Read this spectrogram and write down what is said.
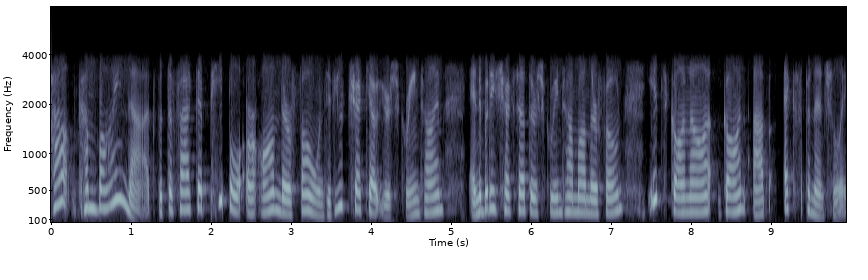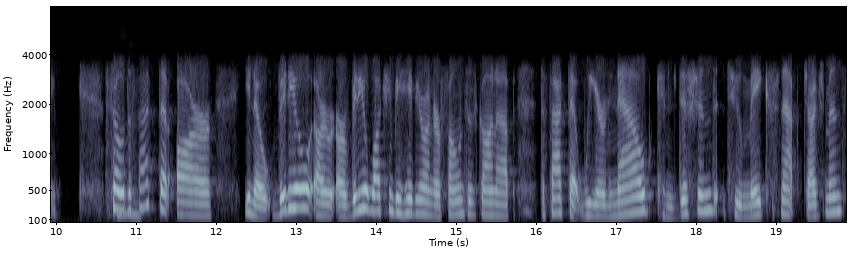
Co- combine that with the fact that people are on their phones. If you check out your screen time, anybody checks out their screen time on their phone, it's gone on, gone up exponentially. So mm-hmm. the fact that our you know, video our, our video watching behavior on our phones has gone up. The fact that we are now conditioned to make snap judgments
